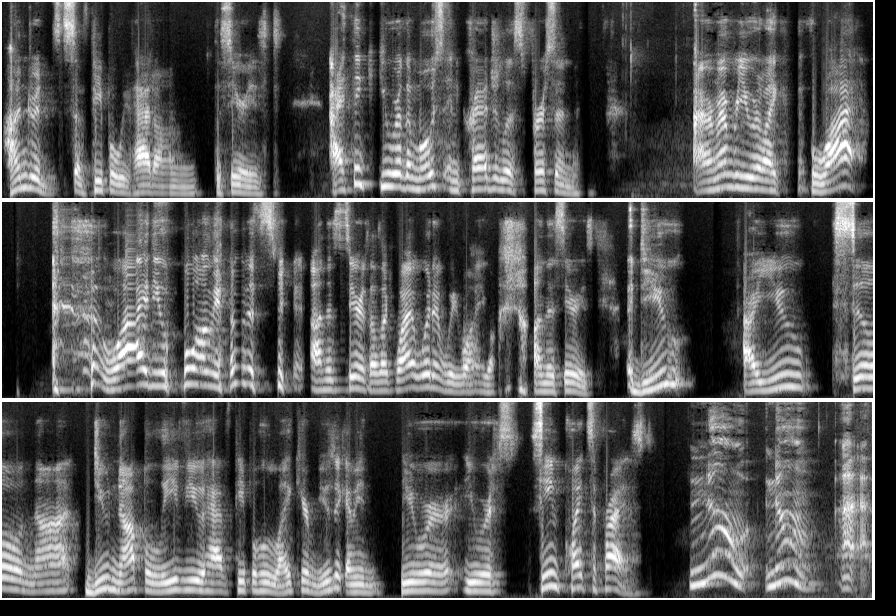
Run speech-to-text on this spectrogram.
hundreds of people we've had on the series, I think you were the most incredulous person. I remember you were like, "Why? why do you want me on this on this series?" I was like, "Why wouldn't we want you on this series?" Do you? Are you still not? Do you not believe you have people who like your music? I mean, you were you were seemed quite surprised. No, no. I,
